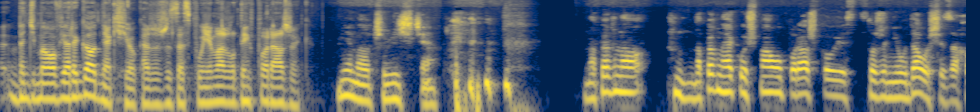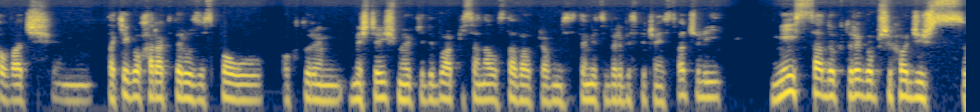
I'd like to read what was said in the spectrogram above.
Yy... Będzie mało wiarygodnie, jak się okaże, że zespół nie ma żadnych porażek. Nie no, oczywiście. na pewno na pewno jakąś małą porażką jest to, że nie udało się zachować mm, takiego charakteru zespołu, o którym myśleliśmy, kiedy była pisana ustawa o prawnym systemie cyberbezpieczeństwa, czyli miejsca, do którego przychodzisz z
